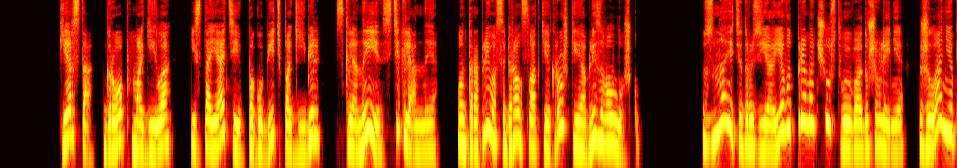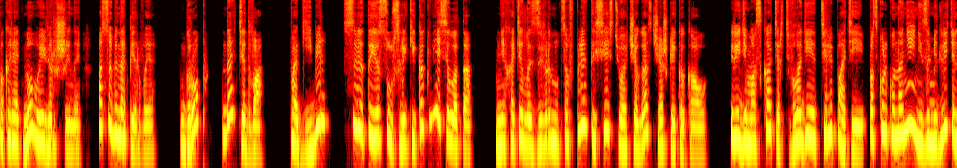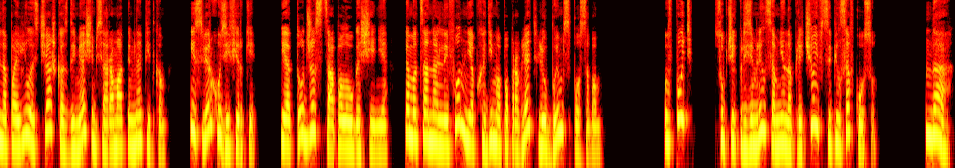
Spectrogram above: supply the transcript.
«Керста – гроб, могила, Истояти – погубить, погибель, Скляные – стеклянные». Он торопливо собирал сладкие крошки и облизывал ложку. Знаете, друзья, я вот прямо чувствую воодушевление, желание покорять новые вершины, особенно первые. Гроб? Дайте два. Погибель? Святые суслики, как весело-то! Мне хотелось завернуться в плед и сесть у очага с чашкой какао. Видимо, скатерть владеет телепатией, поскольку на ней незамедлительно появилась чашка с дымящимся ароматным напитком. И сверху зефирки. Я тут же сцапала угощение. Эмоциональный фон необходимо поправлять любым способом. В путь Супчик приземлился мне на плечо и вцепился в косу. Да,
